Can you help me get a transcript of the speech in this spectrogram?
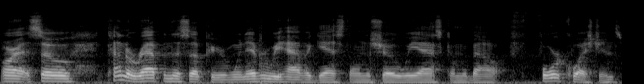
All right, so kind of wrapping this up here. Whenever we have a guest on the show, we ask them about four questions,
